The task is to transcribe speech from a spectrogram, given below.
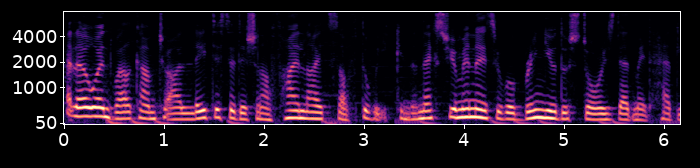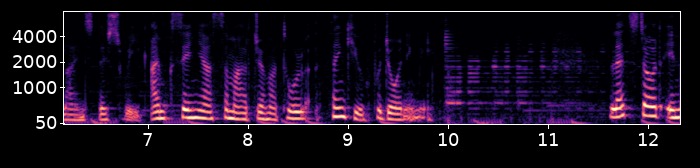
Hello and welcome to our latest edition of Highlights of the Week. In the next few minutes, we will bring you the stories that made headlines this week. I'm Ksenia Samar-Jamatul. Thank you for joining me. Let's start in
